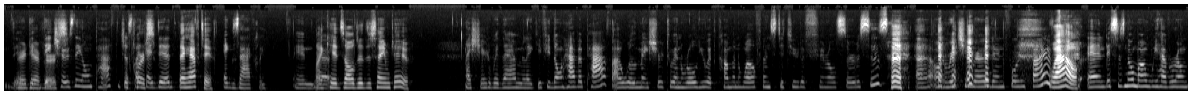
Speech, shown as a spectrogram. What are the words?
they, Very they, they chose their own path, just like I did. They have to. Exactly. And My uh, kids all did the same too. I shared with them, like, if you don't have a path, I will make sure to enroll you at Commonwealth Institute of Funeral Services uh, on Richey Road and 45. Wow. And this is no mom. We have our own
